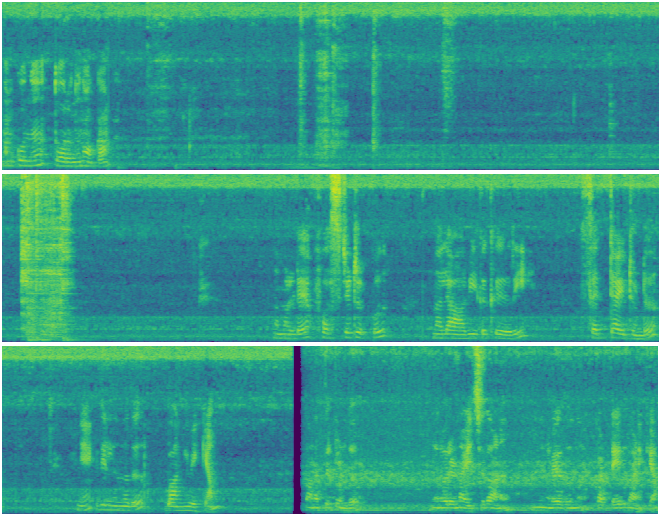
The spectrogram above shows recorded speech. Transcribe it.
നമുക്കൊന്ന് തുറന്നു നോക്കാം. നമ്മളുടെ ഫസ്റ്റ് ട്രിപ്പ് നല്ല ആവിയൊക്കെ കയറി സെറ്റായിട്ടുണ്ട് ഇനി ഇതിൽ നിന്നത് വാങ്ങി വയ്ക്കാം തണുത്തിട്ടുണ്ട്. ഞാൻ ഒരെണ്ണം അഴിച്ചതാണ്. നിങ്ങളെ അതൊന്ന് കട്ട് ചെയ്ത് കാണിക്കാം.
